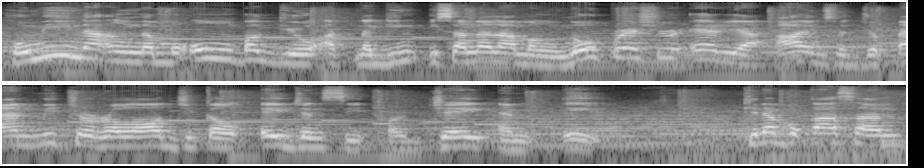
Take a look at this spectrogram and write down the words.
humina ang namuong bagyo at naging isa na lamang low pressure area ayon sa Japan Meteorological Agency or JMA. Kinabukasan,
